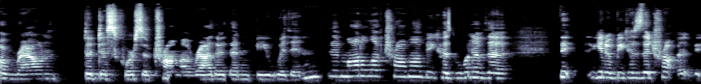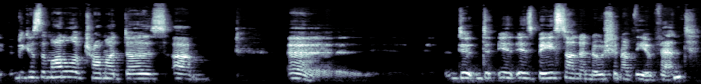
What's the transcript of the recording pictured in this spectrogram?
around the discourse of trauma rather than be within the model of trauma because one of the, the you know because the tra- because the model of trauma does um, uh, d- d- is based on a notion of the event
